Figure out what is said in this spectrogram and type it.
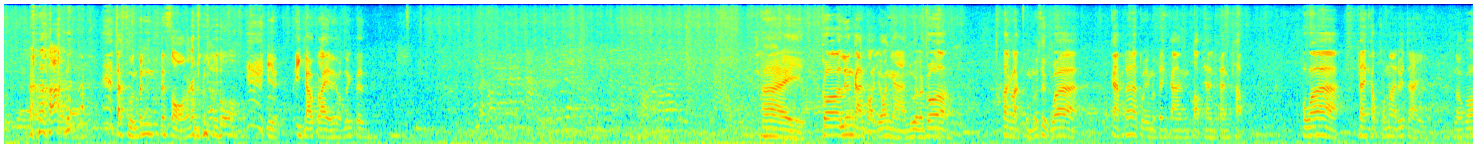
ฝึกแล้วจากศูนย์เป็นเป็นสองแล้วกันตอนนี้โอ้โหอีกอีกยาวไกลเลยครับเรื่องเต้น ใช่ ก็เรื่องการต่อยอดงานด้วยแล้วก็หลักๆ ผมรู้สึกว่าการพัฒนาตัวเองมันเป็นการตอบแทนแฟนคลับ เพราะว่าแฟนคลับเขามาด้วยใจ แล้วก็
